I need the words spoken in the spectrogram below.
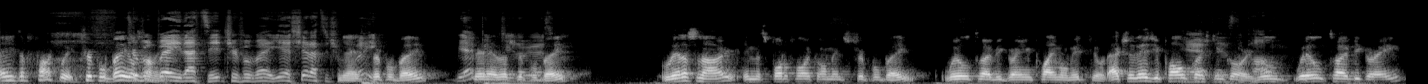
He's a fuckwit. Triple B or Triple something. B, that's it. Triple B. Yeah, shout out to Triple Yeah, B. Triple B. yeah, Shout out to Triple B. Let us know in the Spotify comments, Triple B. Will Toby Greene play more midfield? Actually, there's your poll Yeah, question, Corey. Will, will Toby Greene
